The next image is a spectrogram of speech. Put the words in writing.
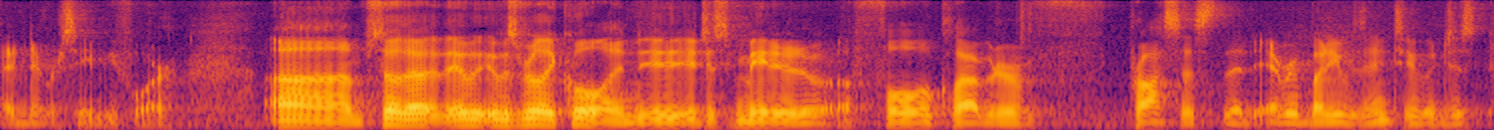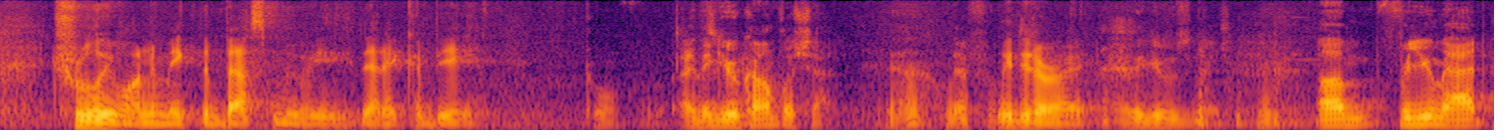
would never seen before. Um, so that, it, it was really cool. And it, it just made it a, a full collaborative process that everybody was into and just truly wanted to make the best movie that it could be. Cool. I think you accomplished that. We did all right I think it was nice. Um, for you, Matt,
